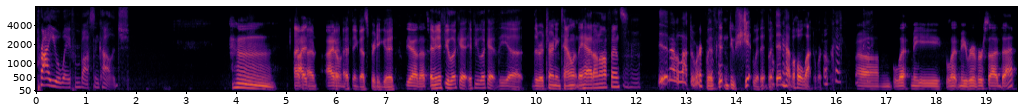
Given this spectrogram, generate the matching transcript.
pry you away from Boston College. Hmm. I- I don't I, know. think that's pretty good. Yeah, that's I mean, if you look at if you look at the uh, the returning talent they had on offense, they didn't have a lot to work with. Didn't do shit with it, but didn't have a whole lot to work. with. Okay. Um, let me let me riverside that.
